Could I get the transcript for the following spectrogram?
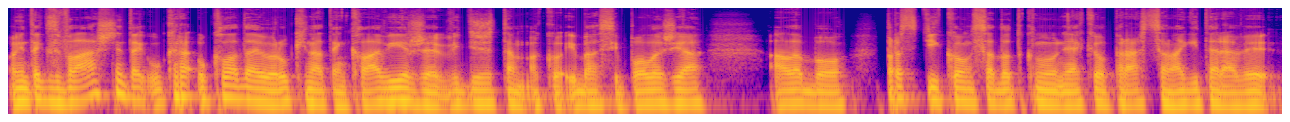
oni tak zvláštne tak ukra- ukladajú ruky na ten klavír, že vidí, že tam ako iba si položia, alebo prstíkom sa dotknú nejakého prášca na gitara, vie,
